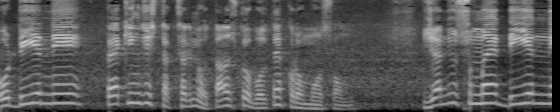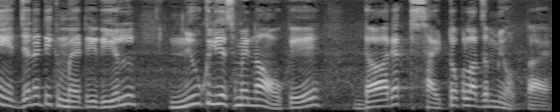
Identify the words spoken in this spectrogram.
और डीएनए पैकिंग जिस स्ट्रक्चर में होता है उसको बोलते हैं क्रोमोसोम यानी उसमें डीएनए जेनेटिक मटेरियल न्यूक्लियस में ना होके डायरेक्ट साइटोप्लाज्म में होता है।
